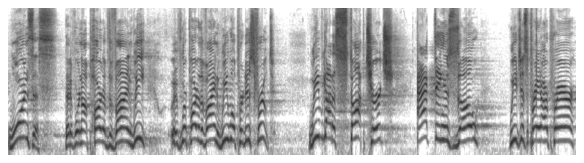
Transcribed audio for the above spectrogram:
warns us that if we're not part of the vine, we, if we're part of the vine, we will produce fruit. We've got to stop, church, acting as though we've just prayed our prayer,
